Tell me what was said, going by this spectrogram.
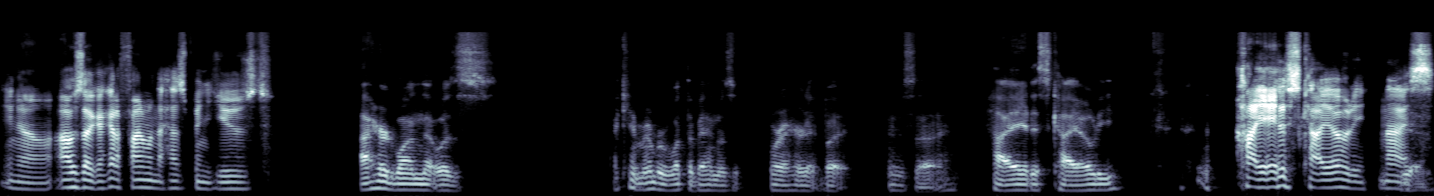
you know, I was like, I gotta find one that has been used. I heard one that was I can't remember what the band was where I heard it, but it was uh Hiatus Kaiyote. Hiatus Kaiyote. Nice.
